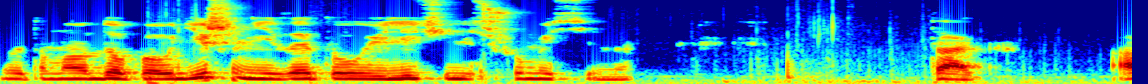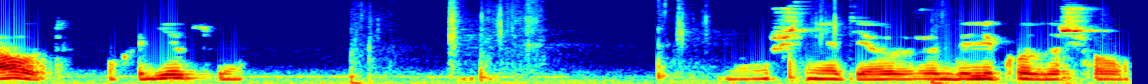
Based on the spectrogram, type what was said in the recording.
в этом Adobe Audition, из-за этого увеличились шумы сильно. Так, аут, уходи отсюда. Ну уж нет, я уже далеко зашел.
